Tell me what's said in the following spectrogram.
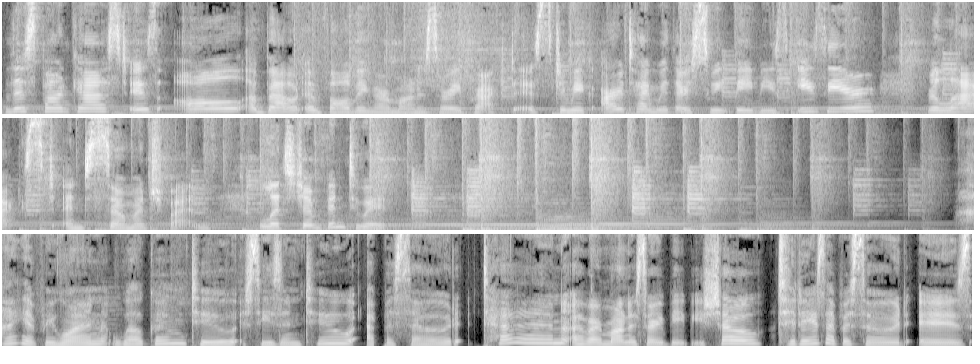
This podcast is all about evolving our Montessori practice to make our time with our sweet babies easier, relaxed, and so much fun. Let's jump into it. Hi, everyone. Welcome to season two, episode 10 of our Montessori Baby Show. Today's episode is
